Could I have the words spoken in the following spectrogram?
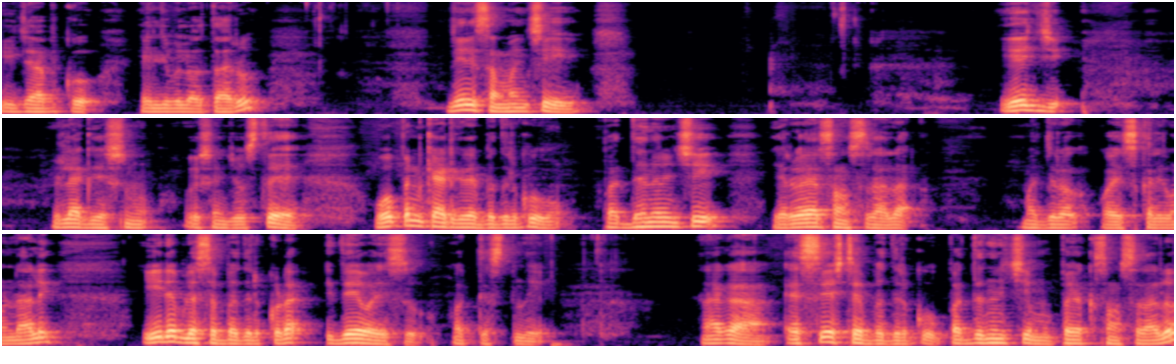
ఈ జాబ్కు ఎలిజిబుల్ అవుతారు. దీనికి సంబంధించి ఏజ్ రిలాక్సేషన్ విషయం చూస్తే ఓపెన్ కేటగిరీ అభ్యర్థులకు పద్దెనిమిది నుంచి ఇరవై ఆరు సంవత్సరాల మధ్యలో వయసు కలిగి ఉండాలి. ఈడబ్ల్యూఎస్ అభ్యర్థులకు కూడా ఇదే వయసు వర్తిస్తుంది. అనగా ఎస్సీ ఎస్టీ అభ్యర్థులకు పద్దెనిమిది నుంచి ముప్పై ఒక్క సంవత్సరాలు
